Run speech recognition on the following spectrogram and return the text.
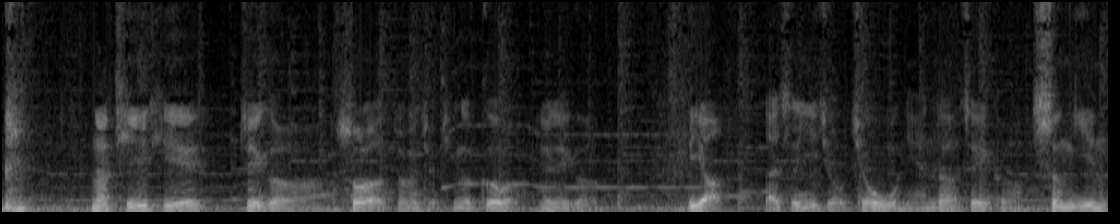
那提一提这个说了这么久听个歌吧，就那个 Beyond 来自一九九五年的这个《声音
